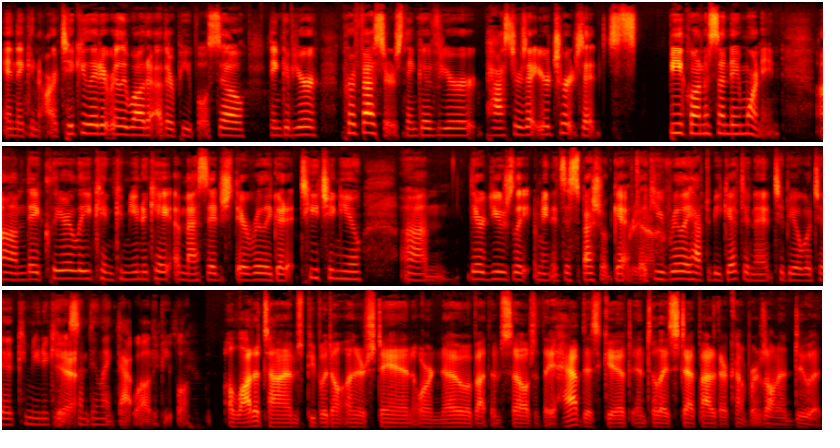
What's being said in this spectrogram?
and they can articulate it really well to other people. So think of your professors. Think of your pastors at your church that speak on a sunday morning. Um, they clearly can communicate a message. They're really good at teaching you. Um, they're usually i mean it's a special gift. Like you really have to be gifted in it to be able to communicate Yeah. something like that well to people a lot of times people don't understand or know about themselves that they have this gift until they step out of their comfort zone and do it.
